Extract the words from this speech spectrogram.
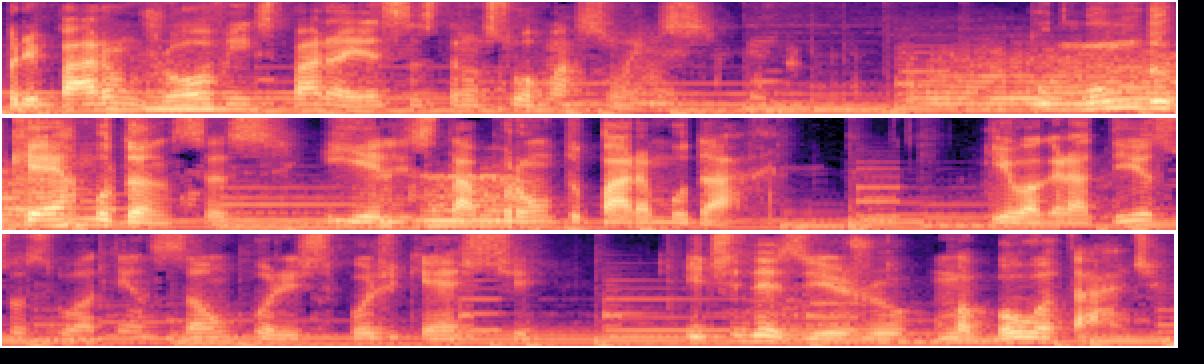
preparam jovens para essas transformações. O mundo quer mudanças e ele está pronto para mudar. Eu agradeço a sua atenção por este podcast e te desejo uma boa tarde.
